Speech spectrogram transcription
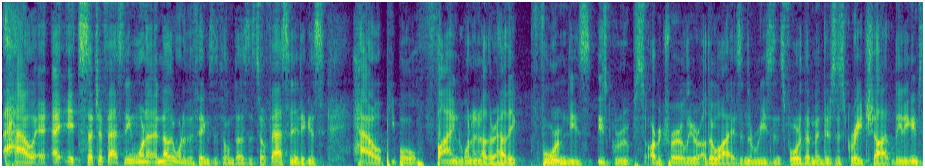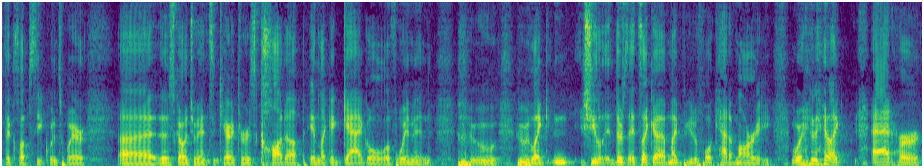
how uh, it's such a fascinating one. Another one of the things the film does that's so fascinating is how people find one another, how they form these these groups arbitrarily or otherwise, and the reasons for them. And there's this great shot leading into the club sequence where uh, the Scarlett Johansson character is caught up in like a gaggle of women who who like she there's it's like a my beautiful katamari where they like add her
